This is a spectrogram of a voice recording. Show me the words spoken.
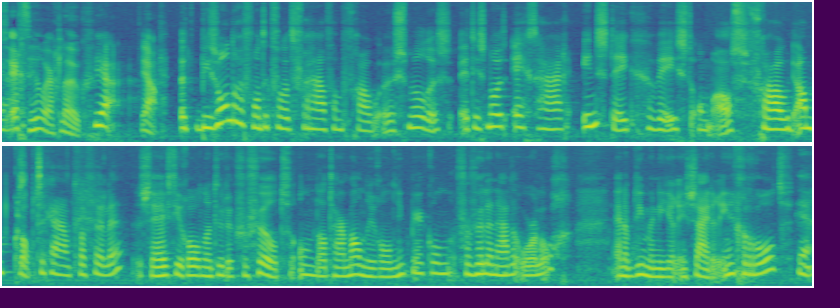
Het is echt heel erg leuk. Ja. Ja. Het bijzondere vond ik van het verhaal van mevrouw eh, Smulders. Het is nooit echt haar insteek geweest om als vrouw het ambt te gaan vervullen. Ze heeft die rol natuurlijk vervuld omdat haar man die rol niet meer kon vervullen na de oorlog. En op die manier is zij erin gerold. Ja.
